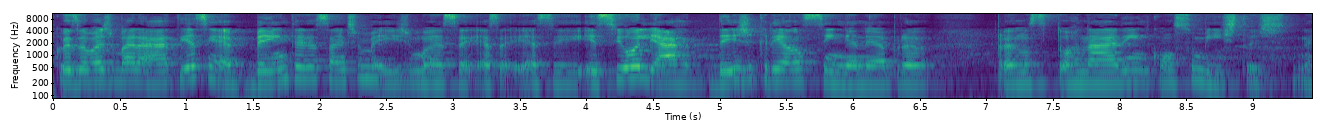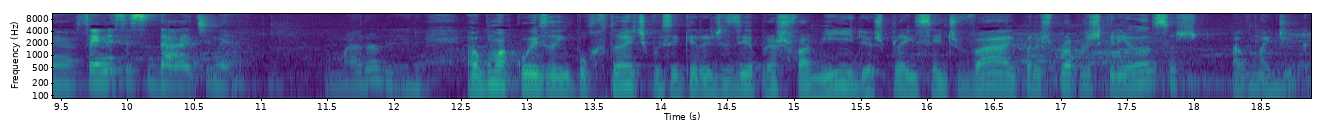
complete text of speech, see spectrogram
coisa mais barata. E assim, é bem interessante mesmo essa, essa, esse, esse olhar desde criancinha, né, para não se tornarem consumistas, né, sem necessidade, né. Maravilha. Alguma coisa importante que você queira dizer para as famílias, para incentivar e para as próprias crianças? Alguma dica?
